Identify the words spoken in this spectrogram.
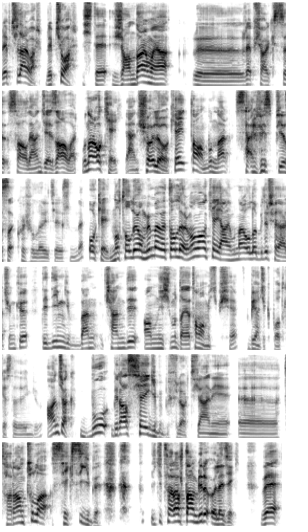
rapçiler var. Rapçi var. İşte jandarmaya rap şarkısı sağlayan ceza var. Bunlar okey. Yani şöyle okey. Tamam bunlar serbest piyasa koşulları içerisinde. Okey. Not alıyor muyum? Evet alıyorum ama okey yani bunlar olabilir şeyler. Çünkü dediğim gibi ben kendi anlayışımı dayatamam hiçbir şeye. Bir önceki podcast'te dediğim gibi. Ancak bu biraz şey gibi bir flört. Yani e, tarantula seksi gibi. İki taraftan biri ölecek. Ve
